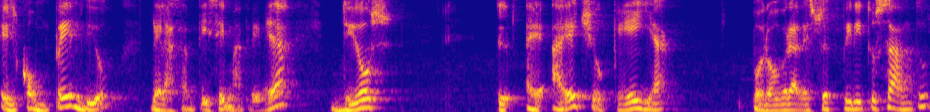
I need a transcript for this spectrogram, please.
el compendio de la Santísima Trinidad. Dios ha hecho que ella, por obra de su Espíritu Santo,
